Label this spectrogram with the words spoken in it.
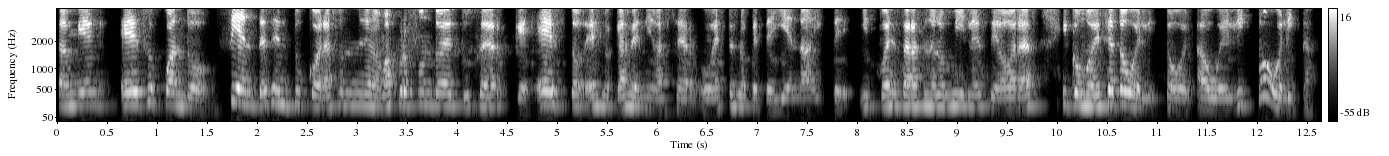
también eso cuando sientes en tu corazón, en lo más profundo de tu ser, que esto es lo que has venido a hacer o esto es lo que te llena y, te, y puedes estar haciéndolo miles de horas. Y como decía tu abuelito, abuelito, abuelita,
